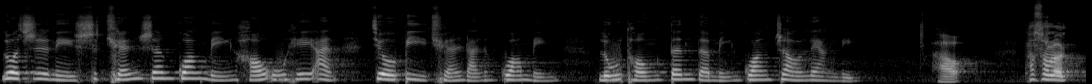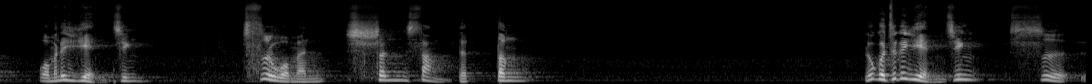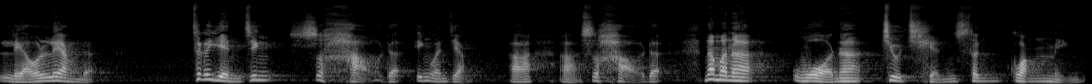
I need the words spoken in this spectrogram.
若是你是全身光明，毫无黑暗，就必全然光明，如同灯的明光照亮你。好，他说了，我们的眼睛是我们身上的灯。如果这个眼睛是嘹亮的。这个眼睛是好的，英文讲啊啊是好的。那么呢，我呢就全身光明，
